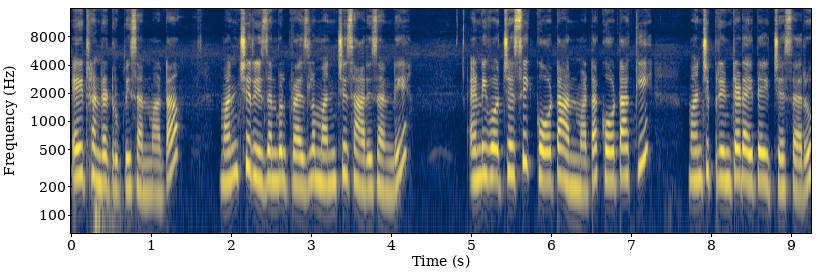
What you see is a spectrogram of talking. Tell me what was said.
ఎయిట్ హండ్రెడ్ రూపీస్ అనమాట మంచి రీజనబుల్ ప్రైస్లో మంచి శారీస్ అండి. అండ్ ఇవి వచ్చేసి కోటా అనమాట కోటాకి మంచి ప్రింటెడ్ అయితే ఇచ్చేశారు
